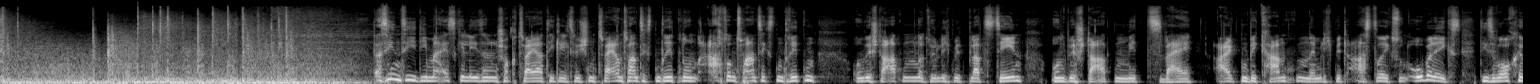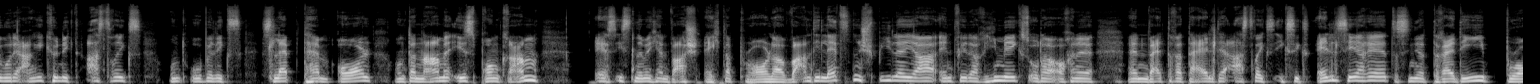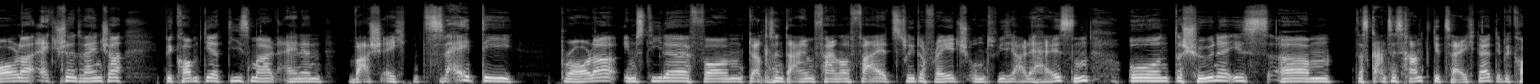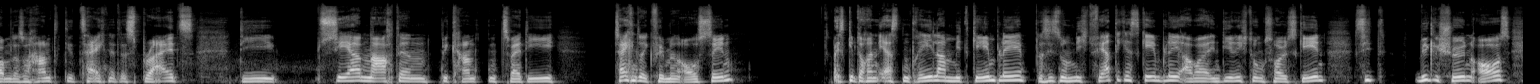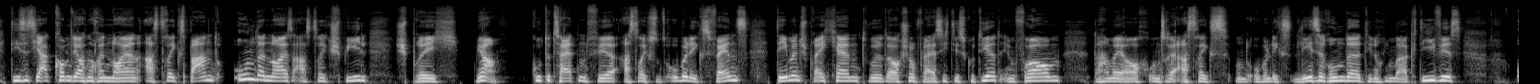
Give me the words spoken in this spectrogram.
Da sind sie, die meistgelesenen Shock 2 Artikel zwischen 22.3. und 28.3. Und wir starten natürlich mit Platz 10 und wir starten mit zwei alten Bekannten, nämlich mit Asterix und Obelix. Diese Woche wurde angekündigt Asterix und Obelix Slap Time All und der Name ist Programm. Es ist nämlich ein waschechter Brawler. Waren die letzten Spiele ja entweder Remakes oder auch eine, ein weiterer Teil der Asterix XXL Serie. Das sind ja 3D Brawler Action Adventure bekommt ihr diesmal einen waschechten 2D Brawler im Stile von Turtles in Time, Final Fight, Street of Rage und wie sie alle heißen. Und das Schöne ist, ähm, das Ganze ist handgezeichnet. Ihr bekommt also handgezeichnete Sprites, die sehr nach den bekannten 2D Zeichentrickfilmen aussehen. Es gibt auch einen ersten Trailer mit Gameplay. Das ist noch nicht fertiges Gameplay, aber in die Richtung soll es gehen. Sieht wirklich schön aus. Dieses Jahr kommt ja auch noch ein neuer Asterix-Band und ein neues Asterix-Spiel, sprich, ja, gute Zeiten für Asterix und Obelix-Fans. Dementsprechend wurde auch schon fleißig diskutiert im Forum. Da haben wir ja auch unsere Asterix und Obelix-Leserunde, die noch immer aktiv ist.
